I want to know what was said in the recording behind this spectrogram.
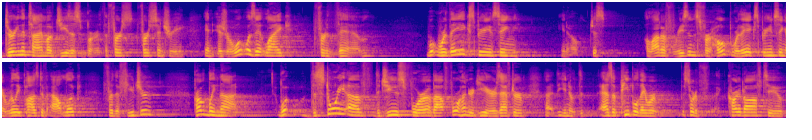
during the time of Jesus' birth, the first, first century in Israel. What was it like for them? What, were they experiencing, you know, just a lot of reasons for hope? Were they experiencing a really positive outlook for the future? Probably not what, the story of the Jews for about 400 years after, uh, you know, the, as a people, they were sort of carted off to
